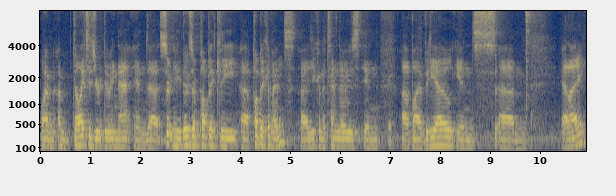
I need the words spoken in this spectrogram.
Well, I'm, I'm delighted you're doing that, and uh, certainly those are publicly uh, public events. Uh, you can attend those in uh, via video in um, LA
